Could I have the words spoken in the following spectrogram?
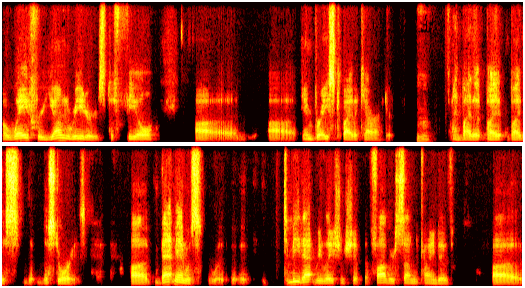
a way for young readers to feel uh, uh, embraced by the character mm-hmm. and by the by by the the, the stories. Uh, Batman was to me, that relationship, the father son kind of uh,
